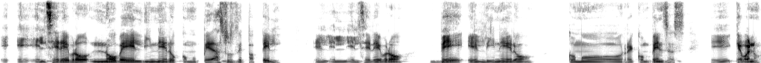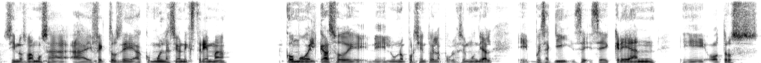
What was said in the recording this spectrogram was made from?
e, e, el cerebro no ve el dinero como pedazos de papel. El, cerebro ve el dinero como recompensas. Eh, que bueno, si nos vamos a, efectos de acumulación extrema, como el caso del 1% de la población mundial, eh, pues aquí se, crean eh, otros,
